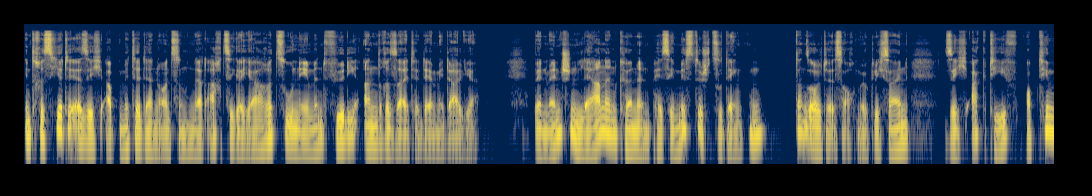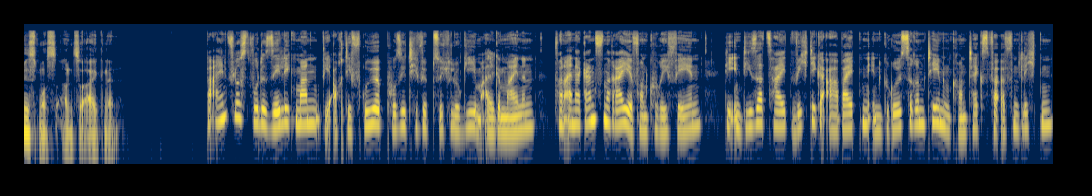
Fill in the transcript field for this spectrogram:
interessierte er sich ab Mitte der 1980er Jahre zunehmend für die andere Seite der Medaille. Wenn Menschen lernen können, pessimistisch zu denken, dann sollte es auch möglich sein, sich aktiv Optimismus anzueignen. Beeinflusst wurde Seligmann, wie auch die frühe positive Psychologie im Allgemeinen, von einer ganzen Reihe von Koryphäen, die in dieser Zeit wichtige Arbeiten in größerem Themenkontext veröffentlichten,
